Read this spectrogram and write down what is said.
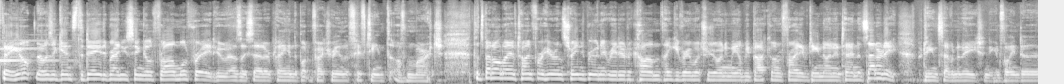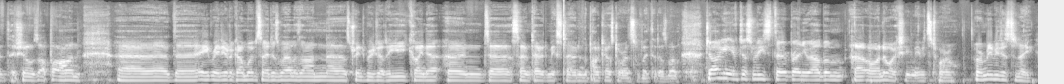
That was Against the Day, the brand new single from Wolf Parade, who, as I said, are playing in the Button Factory on the 15th of March. That's about all I have time for here on Strange Brew and 8radio.com. Thank you very much for joining me. I'll be back on Friday between 9 and 10 and Saturday between 7 and 8. And you can find uh, the shows up on uh, the 8radio.com website as well as on uh, strangebrew.ie, kind of, and uh, SoundCloud, Mixcloud, and the podcast store and stuff like that as well. Jogging have just released their brand new album. Uh, oh, no, actually, maybe it's tomorrow. Or maybe is today.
